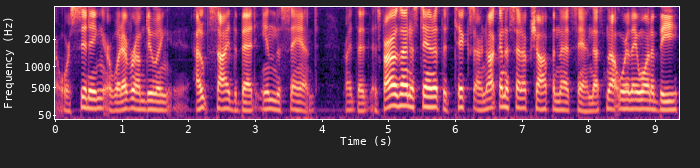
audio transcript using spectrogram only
or sitting or whatever I'm doing outside the bed in the sand. Right? That, as far as I understand it, the ticks are not going to set up shop in that sand. That's not where they want to be.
